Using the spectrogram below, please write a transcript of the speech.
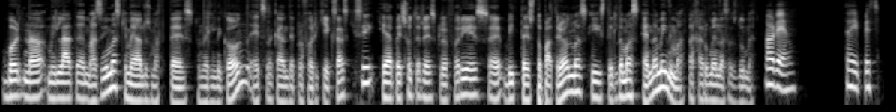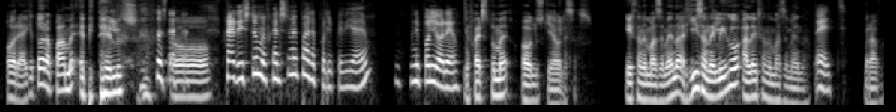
μπορείτε να μιλάτε μαζί μας και με άλλους μαθητές των ελληνικών, έτσι να κάνετε προφορική εξάσκηση. Για περισσότερες πληροφορίες ε, μπείτε στο Patreon μας ή στείλτε μας ένα μήνυμα. Θα χαρούμε να σας δούμε. Ωραία. Τα είπες. Ωραία, και τώρα πάμε επιτέλους στο... Ευχαριστούμε, ευχαριστούμε πάρα πολύ, παιδιά. Ε. Είναι πολύ ωραίο. Ευχαριστούμε όλους και όλες σας. Ήρθανε μαζεμένα, αργήσανε λίγο, αλλά ήρθανε μαζεμένα. Έτσι. Μπράβο.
